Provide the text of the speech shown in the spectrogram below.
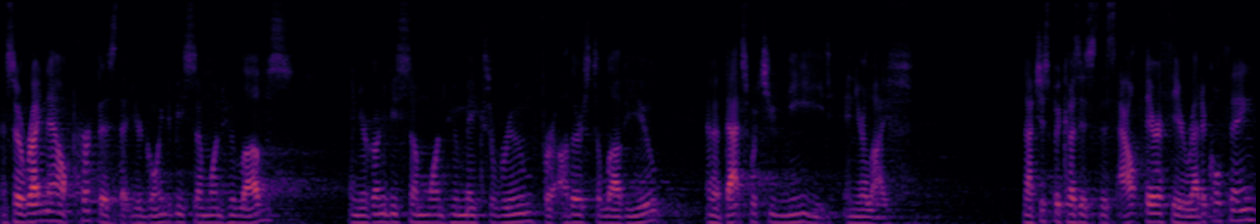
And so, right now, purpose that you're going to be someone who loves and you're going to be someone who makes room for others to love you, and that that's what you need in your life. Not just because it's this out there theoretical thing,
